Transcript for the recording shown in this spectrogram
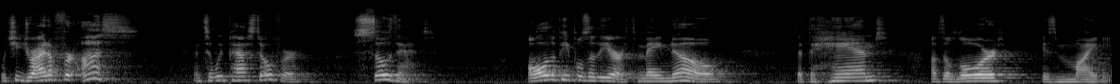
which he dried up for us until we passed over, so that all the peoples of the earth may know that the hand of the Lord is mighty,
